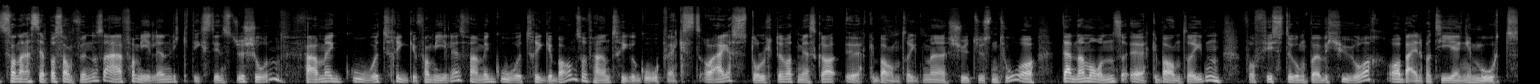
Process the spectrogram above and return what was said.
Sånn jeg ser på samfunnet, så er familien den viktigste institusjonen. Får vi gode, trygge familier, så får vi gode, trygge barn, så får vi en trygg og god oppvekst. Og Jeg er stolt over at vi skal øke barnetrygden med 7002. Og denne måneden så øker barnetrygden for første gang på over 20 år, og Arbeiderpartiet går imot.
